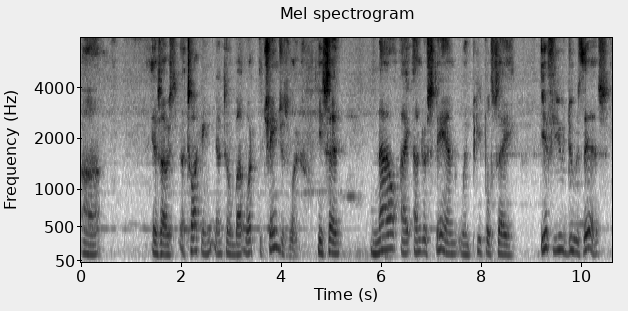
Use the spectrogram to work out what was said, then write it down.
Uh, as I was talking to him about what the changes were. He said, Now I understand when people say, if you do this,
